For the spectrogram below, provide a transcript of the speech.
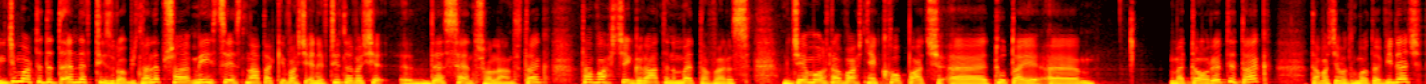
I gdzie można wtedy te NFT zrobić? Najlepsze miejsce jest na takie właśnie NFT, to nazywa się e, Decentraland, tak? Ta właśnie gra, ten metaverse, gdzie można właśnie kopać e, tutaj e, meteoryty, tak? Tam właśnie meteoryty widać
